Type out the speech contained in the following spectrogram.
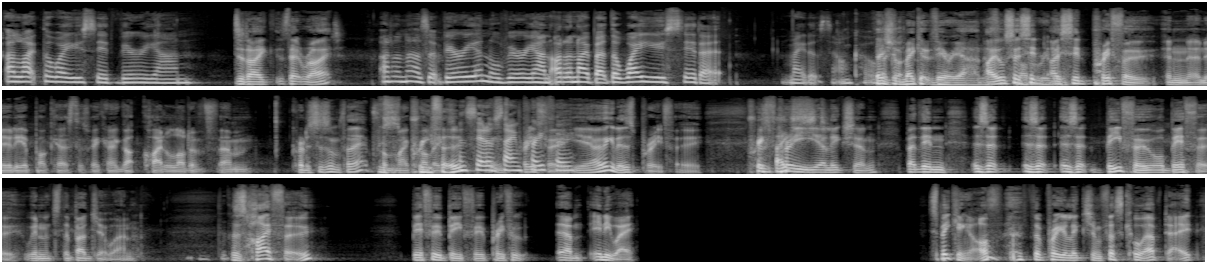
I like the way you said Verian. Did I? Is that right? I don't know, is it Verian or Verian? I don't know, but the way you said it made it sound cool. They should make it very on. I also said I said prefu in an earlier podcast this week, and I got quite a lot of um, criticism for that from Is my prefu? colleagues. Instead of saying it's prefu. Yeah, I think it is prefu. It's Prefaced? pre-election, but then is it is it is it befu or befu when it's the budget one? Because HYEFU, befu, befu, prefu. Um, anyway, speaking of the pre-election fiscal update,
